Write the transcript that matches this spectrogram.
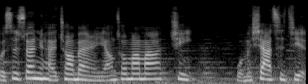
我是酸女孩创办人洋葱妈妈 Jean，我们下次见。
